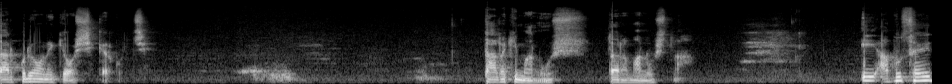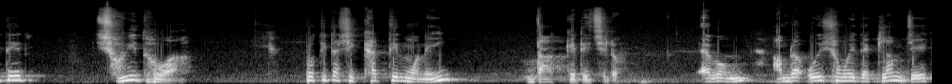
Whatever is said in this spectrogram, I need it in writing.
তারপরে অনেকে অস্বীকার করছে। তারা কি মানুষ? তারা মানুষ না। এই আবু সাইদের শহীদ হওয়া প্রতিটা শিক্ষার্থীর মনেই দাগ কেটেছিল। এবং আমরা ওই সময় দেখলাম যে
